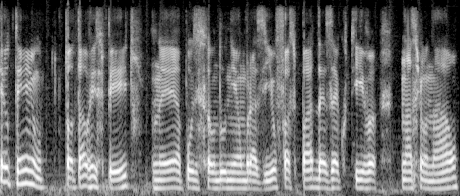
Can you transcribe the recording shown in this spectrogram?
Eu tenho total respeito né, à posição do União Brasil, faço parte da executiva nacional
